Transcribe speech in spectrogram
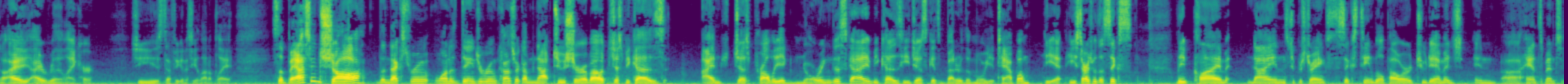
No, I, I really like her. She is definitely going to see a lot of play. Sebastian Shaw, the next room one is Danger Room construct. I'm not too sure about just because I'm just probably ignoring this guy because he just gets better the more you tap him. He he starts with a six leap climb, nine super strength, sixteen willpower, two damage enhancement,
